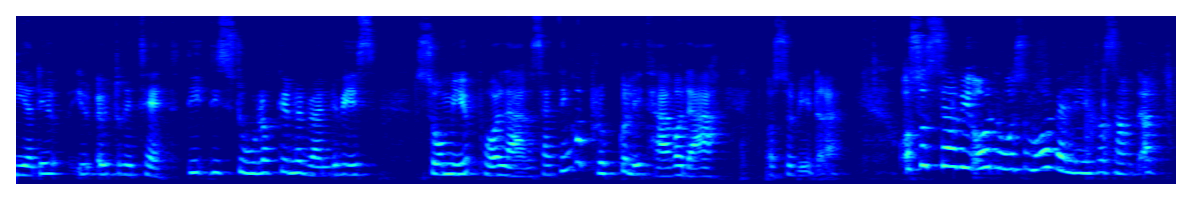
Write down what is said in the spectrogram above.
gir de autoritet. De, de stoler ikke nødvendigvis så mye på læresetninger, plukker litt her og der osv. Og så ser vi også noe som er veldig interessant. at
